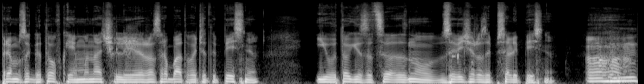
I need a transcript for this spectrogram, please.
прям заготовка, и мы начали разрабатывать эту песню, и в итоге за, цел- ну, за вечер записали песню. Ага.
